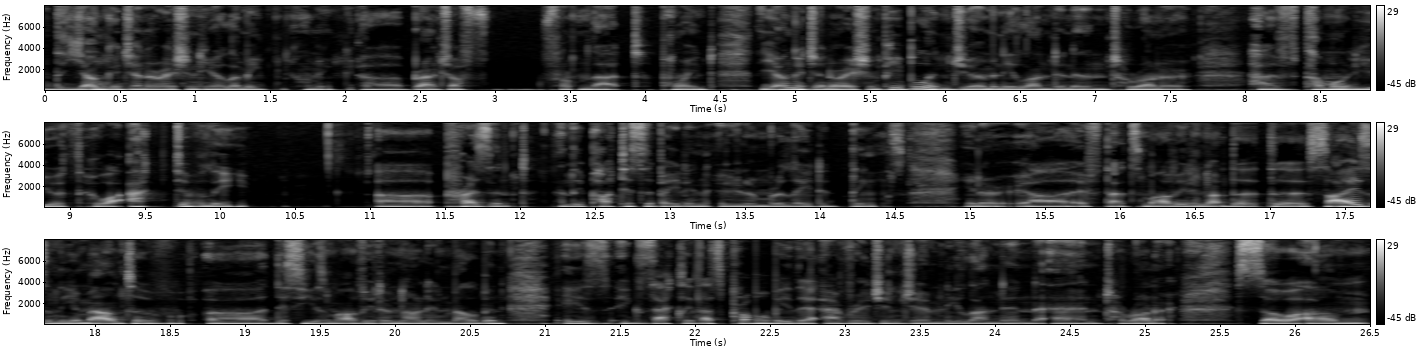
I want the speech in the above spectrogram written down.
the younger generation here. Let me let me uh, branch off from that point. The younger generation, people in Germany, London, and Toronto, have Tamil youth who are actively uh, present and they participate in Eelam related things. You know, uh, if that's Maviranal, the, the size and the amount of uh, this year's Maviranal in Melbourne is exactly, that's probably the average in Germany, London, and Toronto. So, um,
